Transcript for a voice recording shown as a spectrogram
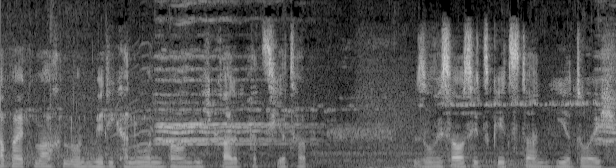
Arbeit machen und mir die Kanonen bauen, die ich gerade platziert habe. So wie es aussieht, geht es dann hier durch.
